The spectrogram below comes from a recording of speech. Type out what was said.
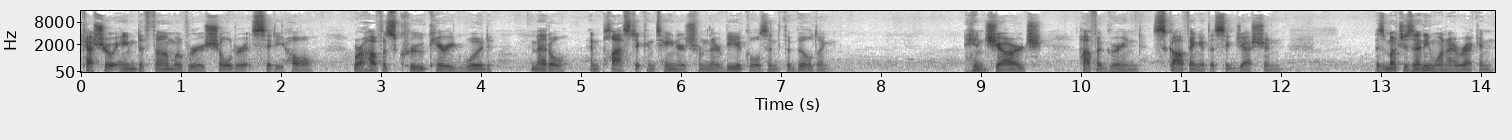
Castro aimed a thumb over his shoulder at City Hall, where Hoffa's crew carried wood, metal, and plastic containers from their vehicles into the building. In charge? Hoffa grinned, scoffing at the suggestion. As much as anyone, I reckon.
